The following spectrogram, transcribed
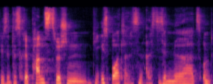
diese Diskrepanz zwischen die E-Sportler, das sind alles diese Nerds und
